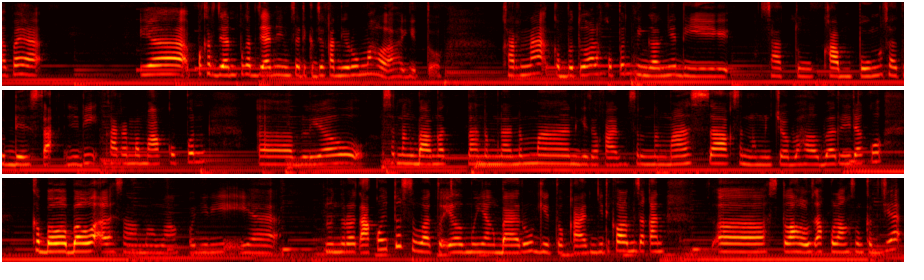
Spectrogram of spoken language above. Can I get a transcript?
apa ya ya pekerjaan-pekerjaan yang bisa dikerjakan di rumah lah gitu. Karena kebetulan aku pun tinggalnya di satu kampung satu desa. Jadi karena mama aku pun uh, beliau senang banget tanam tanaman gitu kan. Senang masak senang mencoba hal baru. Jadi aku kebawa-bawa lah sama mama aku. Jadi ya menurut aku itu suatu ilmu yang baru gitu kan. Jadi kalau misalkan uh, setelah lulus aku langsung kerja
